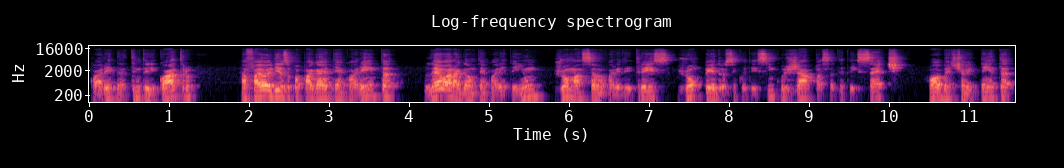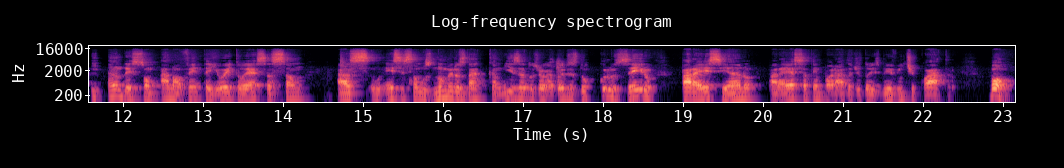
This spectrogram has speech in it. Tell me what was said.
40, 34. Rafael Elias, o Papagaio, tem a 40. Léo Aragão tem a 41. João Marcelo, a 43. João Pedro, a 55. Japa, 77. Robert, a 80. E Anderson, a 98. Essas são as, esses são os números da camisa dos jogadores do Cruzeiro para esse ano, para essa temporada de 2024. Bom,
